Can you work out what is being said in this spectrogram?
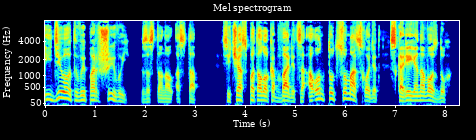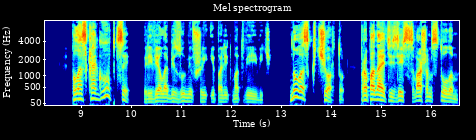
Идиот вы паршивый! — застонал Остап. — Сейчас потолок обвалится, а он тут с ума сходит. Скорее на воздух! — Плоскогубцы! — ревел обезумевший Ипполит Матвеевич. — Ну вас к черту! пропадайте здесь с вашим стулом,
